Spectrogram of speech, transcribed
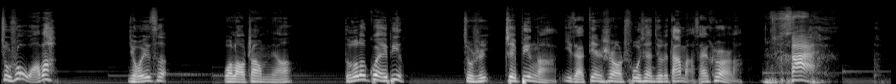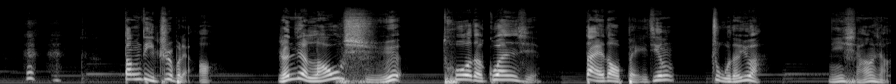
就说我吧，有一次，我老丈母娘得了怪病，就是这病啊，一在电视上出现就得打马赛克了。嗨，当地治不了，人家老许托的关系带到北京住的院。你想想，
